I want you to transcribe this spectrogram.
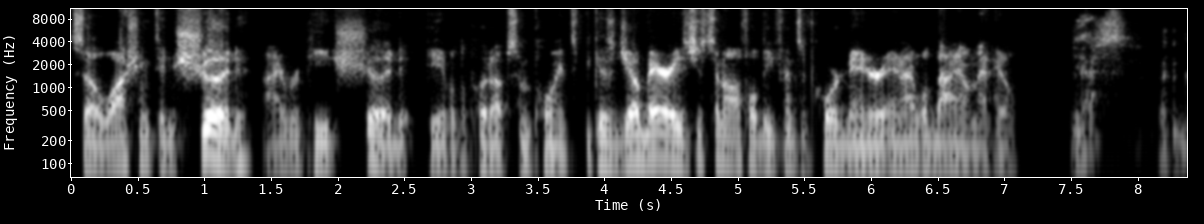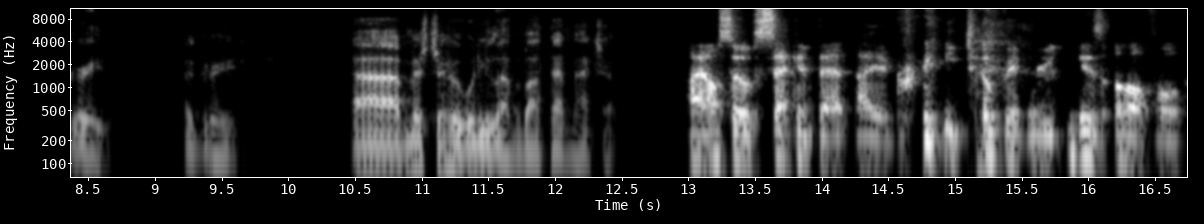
So Washington should, I repeat, should be able to put up some points because Joe Barry is just an awful defensive coordinator, and I will die on that hill. Yes, agreed, agreed. Uh, Mr. Who, what do you love about that matchup? I also second that. I agree. Joe Barry is awful,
